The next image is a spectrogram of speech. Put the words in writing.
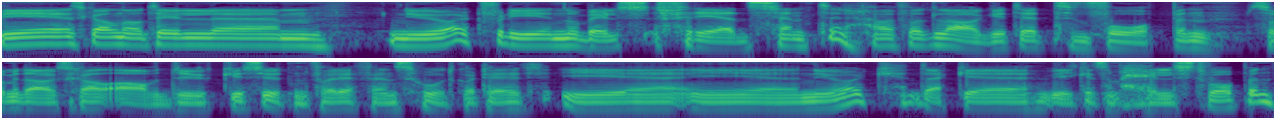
Vi skal nå til eh, New York fordi Nobels fredssenter har fått laget et våpen som i dag skal avdukes utenfor FNs hovedkvarter i, i, New York. Det er ikke hvilket som helst våpen,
